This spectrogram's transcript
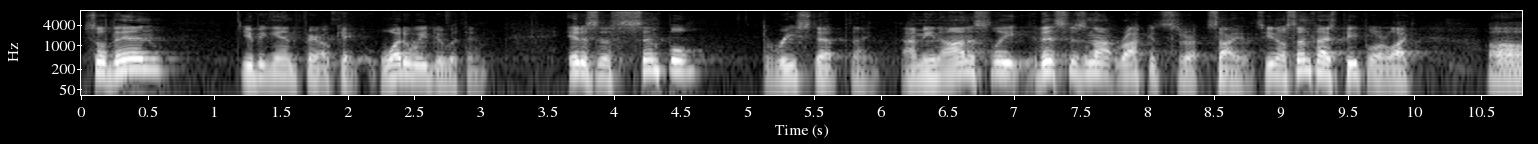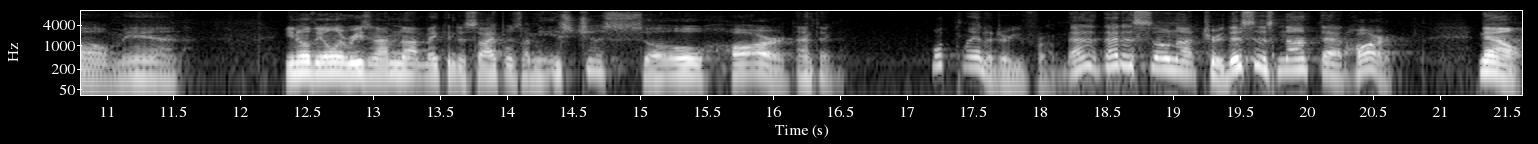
So then you begin to figure okay, what do we do with them? It is a simple three step thing. I mean, honestly, this is not rocket science. You know, sometimes people are like, oh man, you know, the only reason I'm not making disciples, I mean, it's just so hard. And I think, what planet are you from? That, that is so not true. This is not that hard. Now,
